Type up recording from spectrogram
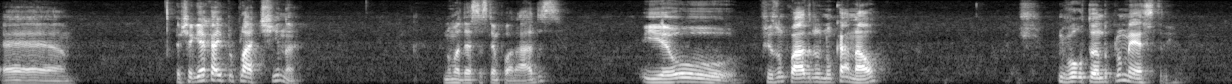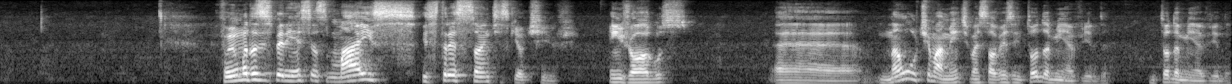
É... Eu cheguei a cair pro Platina numa dessas temporadas. E eu fiz um quadro no canal voltando para o mestre. Foi uma das experiências mais estressantes que eu tive em jogos, é, não ultimamente, mas talvez em toda a minha vida, em toda a minha vida,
